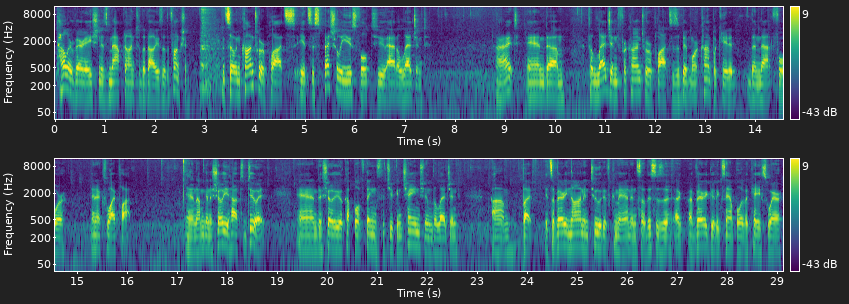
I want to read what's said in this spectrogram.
color variation is mapped onto the values of the function. And so in contour plots, it's especially useful to add a legend. All right, and um, the legend for contour plots is a bit more complicated than that for an XY plot. And I'm going to show you how to do it and to show you a couple of things that you can change in the legend. Um, but it's a very non-intuitive command, and so this is a, a, a very good example of a case where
